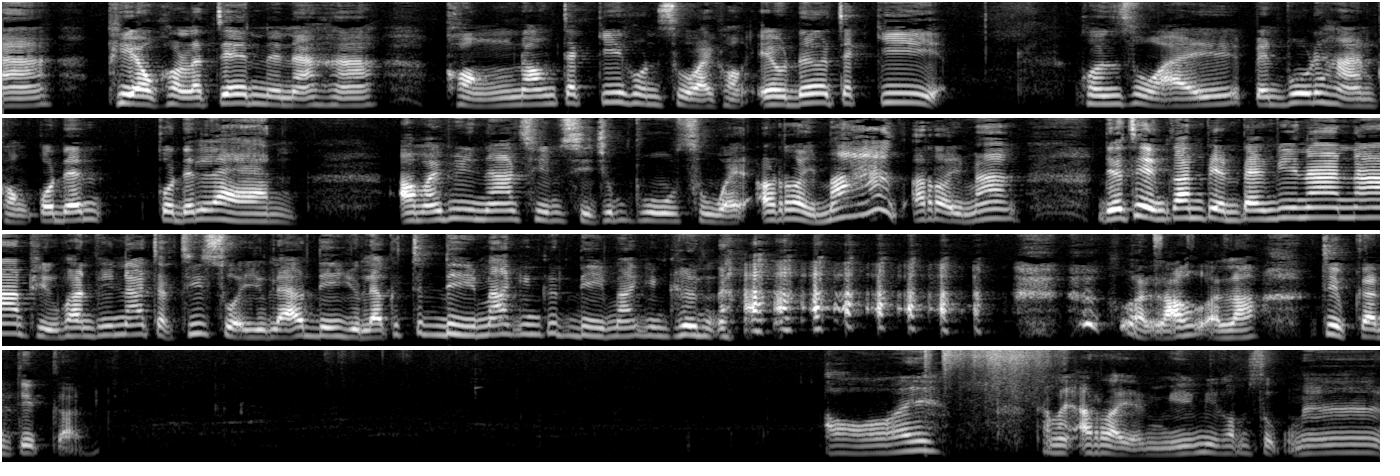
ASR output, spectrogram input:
นะ pure คอลลาเจนเลยนะฮะของน้องแจ็คกี้คนสวยของ elder แจ็คกี้คนสวยเป็นผู้บริหารของ Golden Golden Land เอาไหมพี่น่าชิมสีชมพูสวยอร่อยมาก อร่อยมาก เดี๋ยวจะเห็นการเปลี่ยนแปลงพี่น่าหน้า ผิวพรรณพี่น่าจากที่สวยอยู่แล้วดีอยู่แล้วก็จะดีมากยิ่งขึ้นดีมากยิ่งขึ้น หัวเราะหัวเราะจิบกันจิบกันโอ้ยทำไมอร่อยอย่างนี้มีความสุขมาก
